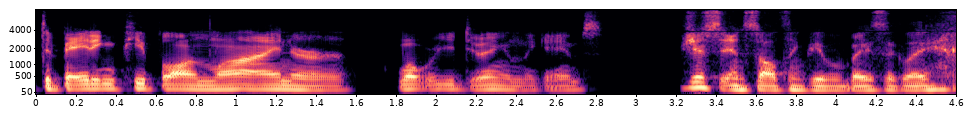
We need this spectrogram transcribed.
debating people online or what were you doing in the games just insulting people basically.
